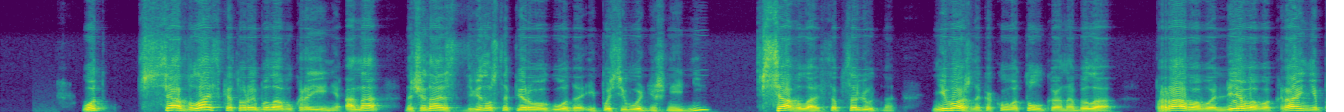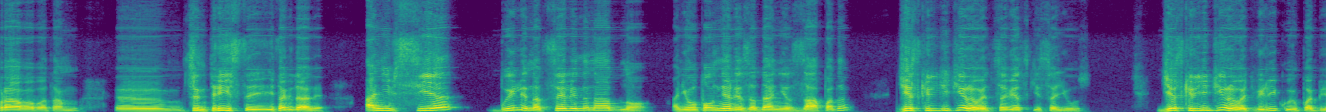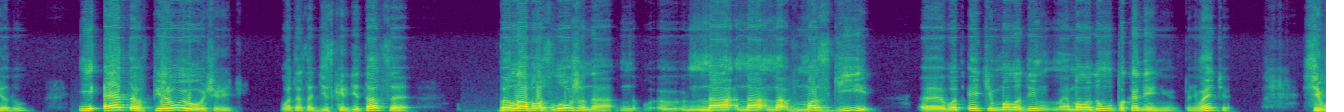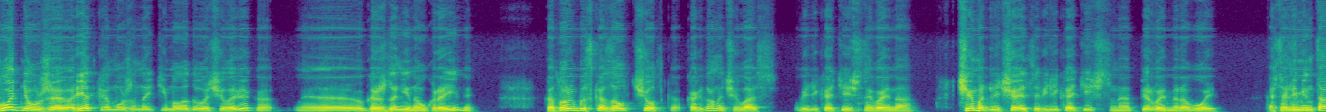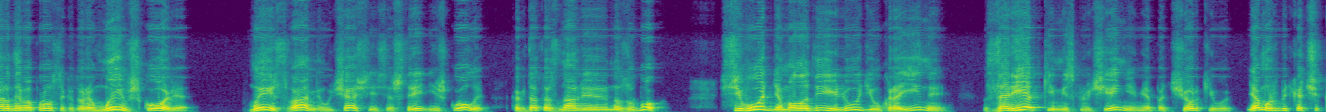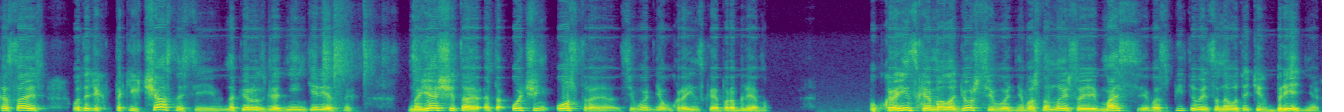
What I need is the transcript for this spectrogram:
Вот вся власть, которая была в Украине, она начиная с 91 года и по сегодняшние дни, вся власть абсолютно, неважно какого толка она была, правого, левого, крайне правого, там, э, центристы и так далее, они все были нацелены на одно. Они выполняли задание Запада дискредитировать Советский Союз, дискредитировать Великую Победу. И это в первую очередь, вот эта дискредитация была возложена на, на, на, в мозги э, вот этим молодым, э, молодому поколению, понимаете? Сегодня уже редко можно найти молодого человека, э, гражданина Украины, который бы сказал четко, когда началась Великая Отечественная война, чем отличается Великая Отечественная от Первой мировой. Это элементарные вопросы, которые мы в школе, мы с вами, учащиеся средней школы, когда-то знали на зубок. Сегодня молодые люди Украины, за редким исключением, я подчеркиваю, я, может быть, касаюсь вот этих таких частностей, на первый взгляд, неинтересных, но я считаю, это очень острая сегодня украинская проблема. Украинская молодежь сегодня в основной своей массе воспитывается на вот этих бреднях,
